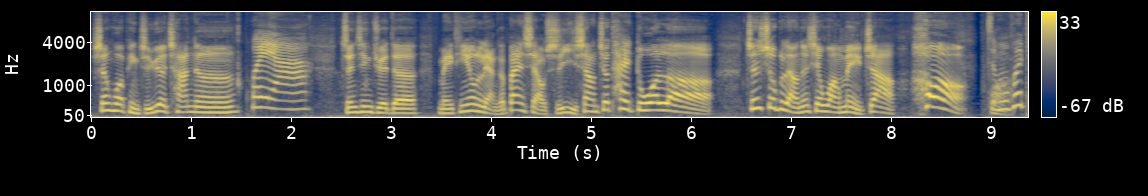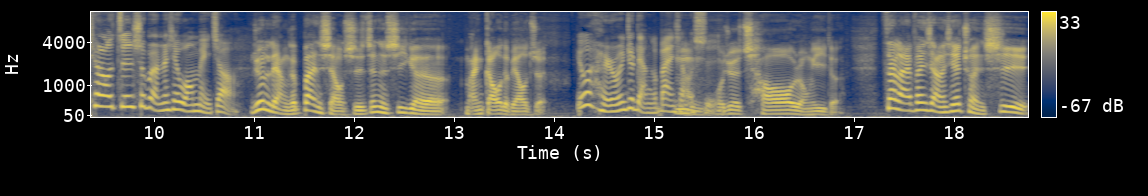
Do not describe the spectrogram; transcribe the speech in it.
生活品质越差呢？会呀，真心觉得每天用两个半小时以上就太多了，真受不了那些完美照。吼，怎么会跳到真受不了那些完美照？我觉得两个半小时真的是一个蛮高的标准。因为很容易就两个半小时，嗯，我觉得超容易的。再来分享一些蠢事，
